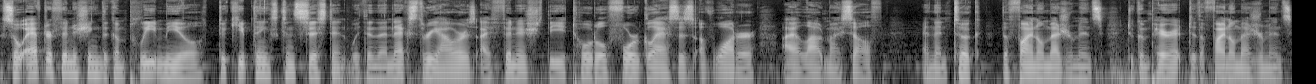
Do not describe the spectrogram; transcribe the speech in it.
So after finishing the complete meal, to keep things consistent, within the next 3 hours I finished the total 4 glasses of water I allowed myself and then took the final measurements to compare it to the final measurements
